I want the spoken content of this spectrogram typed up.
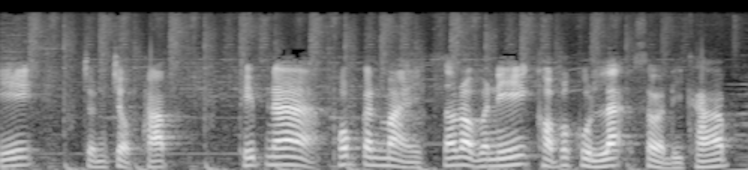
นี้จนจบครับ คลิปหน้าพบกันใหม่สำหรับวันนี้ขอบพระคุณและสวัสดีครับ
